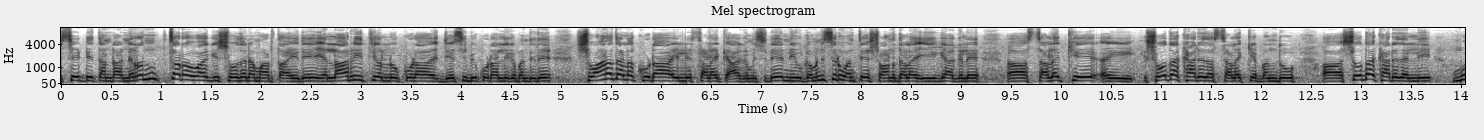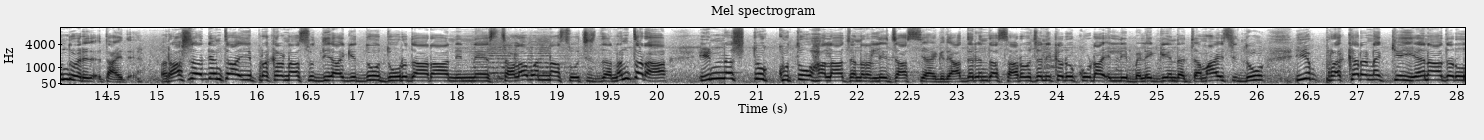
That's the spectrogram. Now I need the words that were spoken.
ಎಸ್ ಐ ಟಿ ತಂಡ ನಿರಂತರವಾಗಿ ಶೋಧನೆ ಮಾಡ್ತಾ ಇದೆ. ಎಲ್ಲ ರೀತಿಯಲ್ಲೂ ಕೂಡ ಜೆ ಸಿ ಬಿ ಕೂಡ ಅಲ್ಲಿಗೆ ಬಂದಿದೆ. ಶ್ವಾನದಳ ಕೂಡ ಇಲ್ಲಿ ಸ್ಥಳಕ್ಕೆ ಆಗಮಿಸಿದೆ. ನೀವು ಗಮನಿಸಿರುವಂತೆ ಶ್ವಾನದಳ ಈಗಾಗಲೇ ಸ್ಥಳಕ್ಕೆ, ಈ, ಶೋಧ ಕಾರ್ಯದ ಸ್ಥಳಕ್ಕೆ ಬಂದು ಶೋಧ ಕಾರ್ಯದಲ್ಲಿ ಮುಂದುವರಿತಾ ಇದೆ. ರಾಷ್ಟ್ರಾದ್ಯಂತ ಈ ಪ್ರಕರಣ ಸುದ್ದಿಯಾಗಿದ್ದು, ದೂರುದಾರ ನಿನ್ನೆ ಸ್ಥಳವನ್ನು ಸೂಚಿಸಿದ ನಂತರ ಇನ್ನಷ್ಟು ಕುತೂಹಲ ಜನರಲ್ಲಿ ಜಾಸ್ತಿ ಆಗಿದೆ. ಆದ್ದರಿಂದ ಸಾರ್ವಜನಿಕರು ಕೂಡ ಇಲ್ಲಿ ಬೆಳಗ್ಗೆಯಿಂದ ಜಮಾಯಿಸಿದ್ದು, ಈ ಪ್ರಕರಣಕ್ಕೆ ಏನಾದರೂ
